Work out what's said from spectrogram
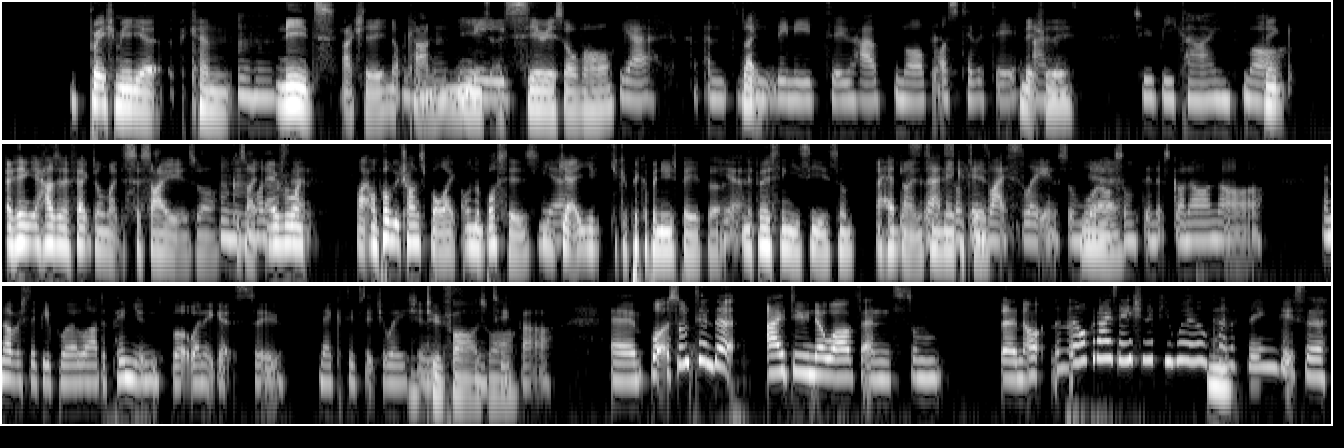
British media can mhm, needs actually not can Mhm, needs, needs. a serious overhaul. yeah, and Like- they, they need to have more positivity. Literally. and to be kind more. I think I think it has an effect on like the society as well because Mhm, like everyone 100%. like on public transport like on the buses you Yeah. get you, you can pick up a newspaper Yeah. and the first thing you see is some a headline that's uh, a negative something's like slating someone Yeah. or something that's gone on or and obviously people are allowed opinions but when it gets to negative situations too far as and too far um but something that i do know of and some an, an organization if you will Mm. kind of thing it's a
